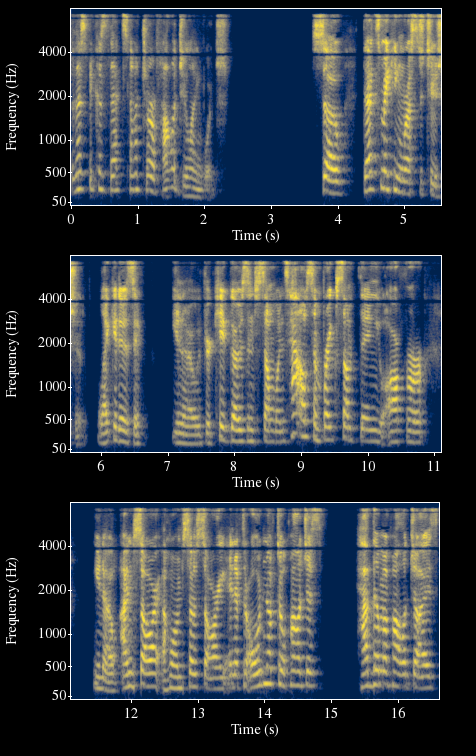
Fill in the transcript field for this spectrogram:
And that's because that's not your apology language. So that's making restitution like it is if, you know, if your kid goes into someone's house and breaks something, you offer, you know, I'm sorry, oh, I'm so sorry. And if they're old enough to apologize, have them apologize.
